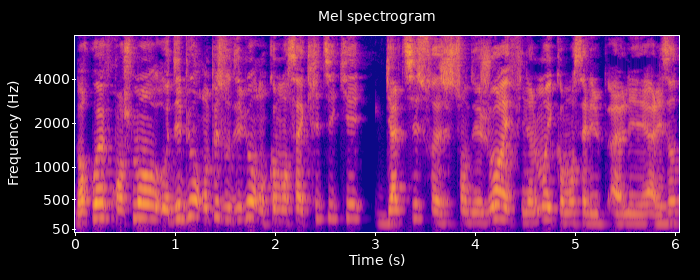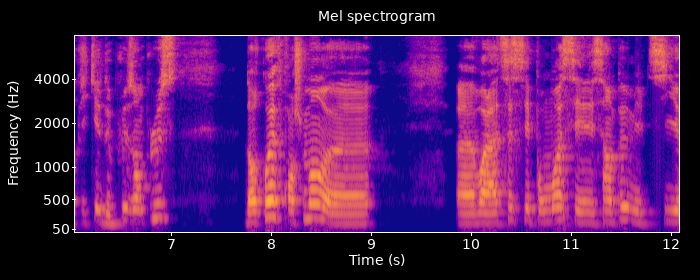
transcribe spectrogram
Donc ouais, franchement, au début, en plus au début, on commence à critiquer Galtier sur la gestion des joueurs et finalement, il commence à les, à les, à les impliquer de plus en plus. Donc ouais, franchement, euh, euh, voilà, ça c'est pour moi, c'est un peu mes petits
